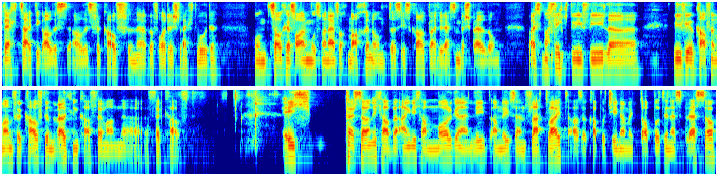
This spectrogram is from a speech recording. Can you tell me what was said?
rechtzeitig alles, alles verkaufen, äh, bevor er schlecht wurde. Und solche Erfahrungen muss man einfach machen und das ist gerade bei der Essenbestellung, weiß man nicht, wie viel, äh, wie viel Kaffee man verkauft und welchen Kaffee man verkauft. Ich persönlich habe eigentlich am Morgen ein Lieb, am liebsten ein Flat White, also Cappuccino mit doppelten Espresso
